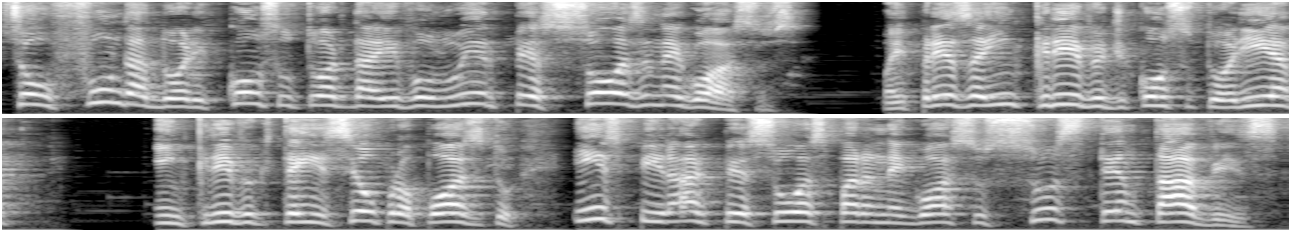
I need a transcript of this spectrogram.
sou fundador e consultor da Evoluir Pessoas e Negócios, uma empresa incrível de consultoria incrível que tem em seu propósito inspirar pessoas para negócios sustentáveis.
